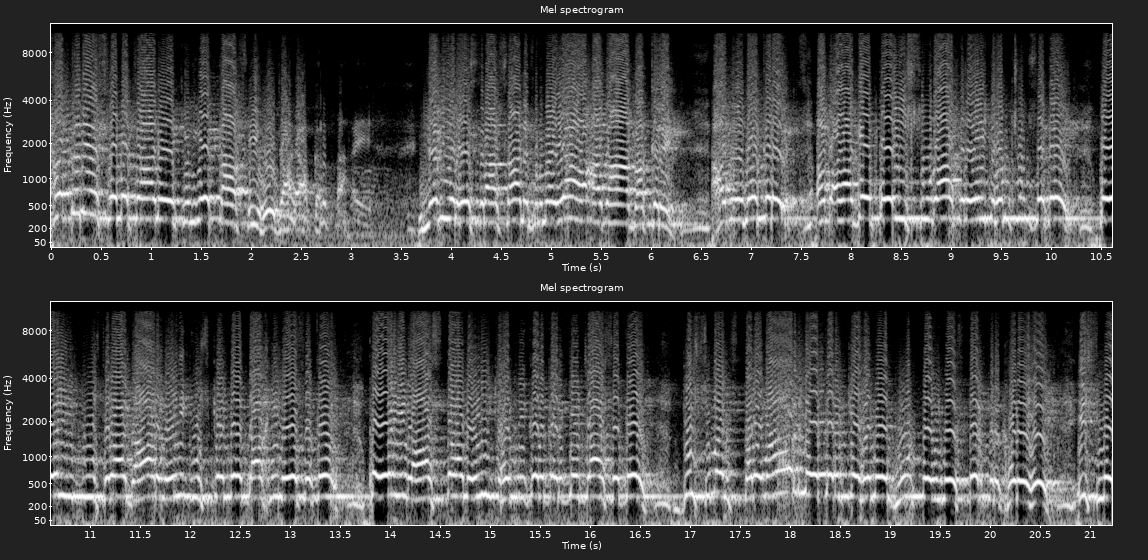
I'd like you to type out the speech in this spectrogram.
خطرے سے بچانے کے لیے کافی ہو جایا کرتا ہے۔ نبی السلام نے فرمایا ابا بکر، ابو بکر، اب آگے کوئی سوراخ نہیں کہ ہم چھپ سکے کوئی دوسرا گھر نہیں کہ اس کے اندر داخل ہو سکے، کوئی راستہ نہیں کہ ہم نکل کر کے جا سکے دشمن تلوار لے کر کے ہمیں ڈھونڈتے ہوئے استر پر کھڑے ہیں، اس میں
